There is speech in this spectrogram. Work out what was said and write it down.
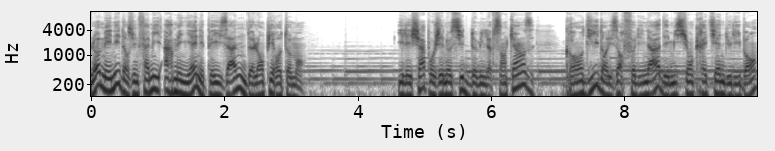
L'homme est né dans une famille arménienne et paysanne de l'Empire ottoman. Il échappe au génocide de 1915, grandit dans les orphelinats des missions chrétiennes du Liban,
